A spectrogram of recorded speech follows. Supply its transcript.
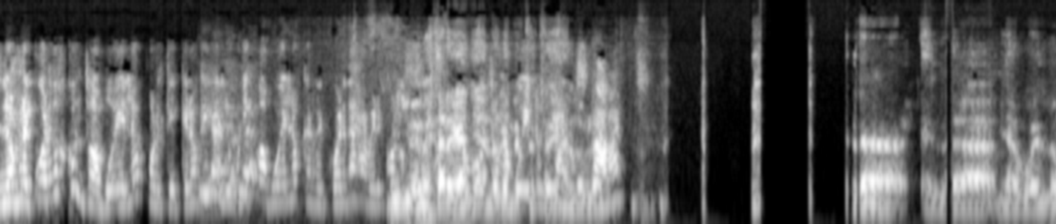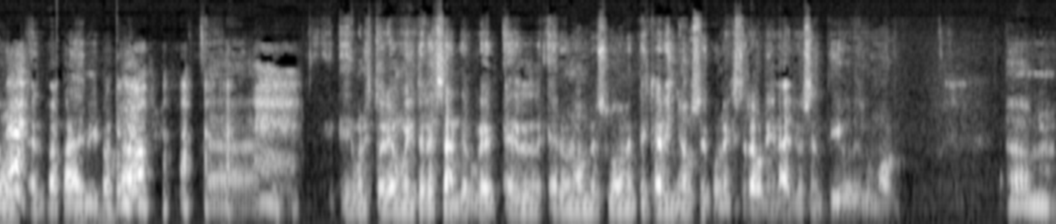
los recuerdos con tu abuelo, porque creo que es el único abuelo que recuerdas haber conocido. Y yo me está regañando que te estoy dejando hablar. La, mi abuelo, el papá de mi papá, uh, es una historia muy interesante porque él era un hombre sumamente cariñoso y con extraordinario sentido del humor. Um,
